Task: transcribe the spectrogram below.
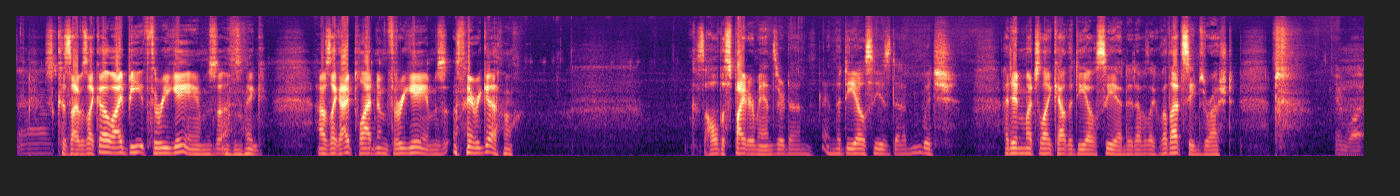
Because I was like, oh, I beat three games. I was like, I was like, I platinum three games. There we go. Because all the Spider Mans are done and the DLC is done, which I didn't much like how the DLC ended. I was like, well, that seems rushed. And what?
